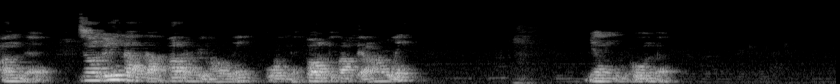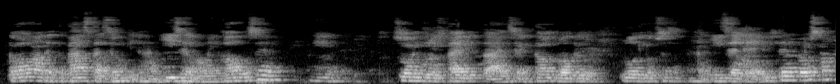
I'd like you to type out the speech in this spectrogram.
on, se on ylipäätään parempi malli kuin porttipartion malli. Ja niin kuin, tavallaan, että päästäisiin johonkin tähän IC-mallin kaltaiseen, niin Suomen tulisi päivittää ensin tautiluokituksensa tähän ICD-11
